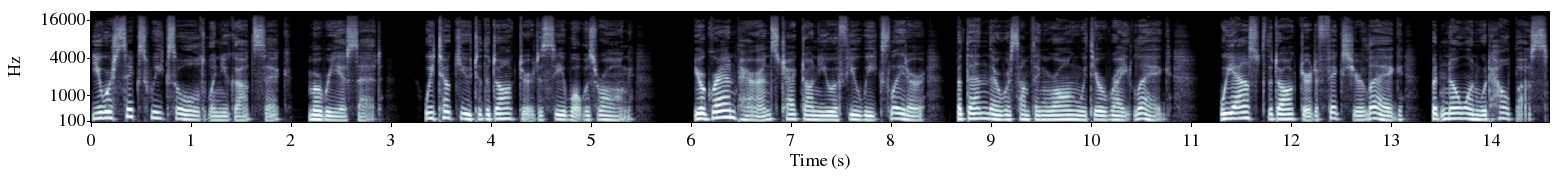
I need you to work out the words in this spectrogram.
You were six weeks old when you got sick, Maria said. We took you to the doctor to see what was wrong. Your grandparents checked on you a few weeks later, but then there was something wrong with your right leg. We asked the doctor to fix your leg, but no one would help us.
